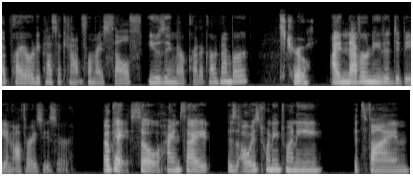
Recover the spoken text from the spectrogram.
a Priority Pass account for myself using their credit card number. It's true. I never needed to be an authorized user. Okay, so hindsight is always 2020. It's fine.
